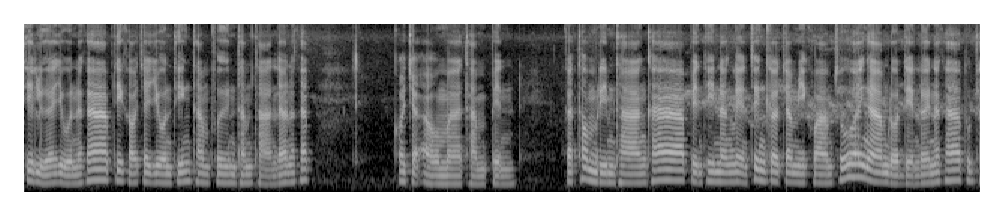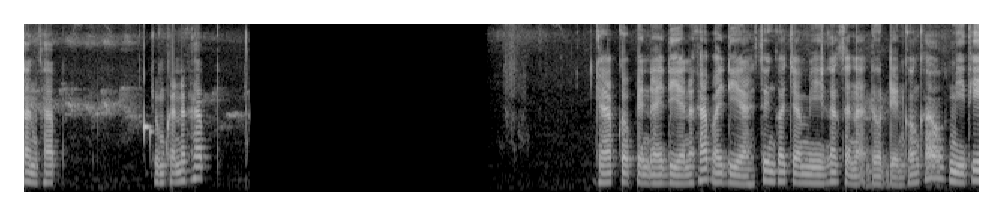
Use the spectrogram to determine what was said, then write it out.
ที่เหลืออยู่นะครับ ที่เขาจะโยนทิ้งทำฟืนทำฐานแล้วนะครับ ก็จะเอามาทำเป็น กระท่อมริมทางครับเป็นที่นั่งเล่นซึ่งก็จะมีความสวยงามโดดเด่นเลยนะครับ ทุกท่านครับ ชมกันนะครับ ครับก็เป็นไอเดียนะครับไอเดียซึ่งก็จะมีลักษณะโดดเด่นของเขามีที่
